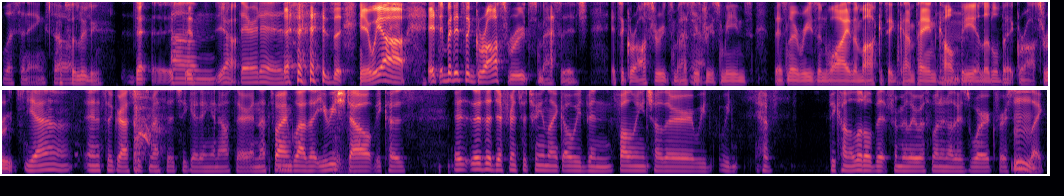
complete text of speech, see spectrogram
listening. So, absolutely It- it's- it's- um, yeah there it is. it's a, here we are. It, but it's a grassroots message. It's a grassroots message, Yeah. which means there's no reason why the marketing campaign can't be a little bit grassroots. Yeah, and it's a grassroots method to getting it out there, and that's why I'm glad that you reached out because there- there's a difference between like oh we'd been following each other, we we have become a little bit familiar with one another's work versus Mm. like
